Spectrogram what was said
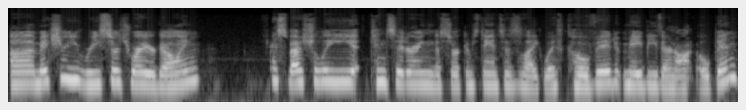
Uh, make sure you research where you're going, especially considering the circumstances like with COVID. Maybe they're not open,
